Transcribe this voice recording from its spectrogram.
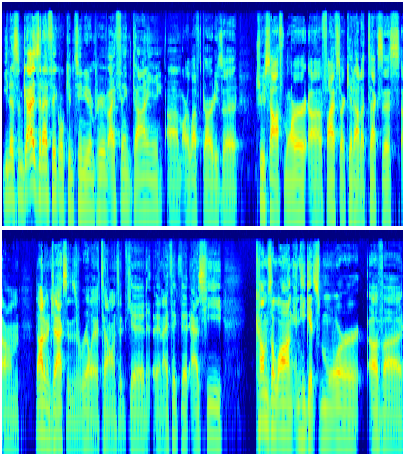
you know, some guys that I think will continue to improve. I think Donnie, um, our left guard, he's a true sophomore, uh, five star kid out of Texas. Um, Donovan Jackson is really a talented kid, and I think that as he comes along and he gets more of a,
